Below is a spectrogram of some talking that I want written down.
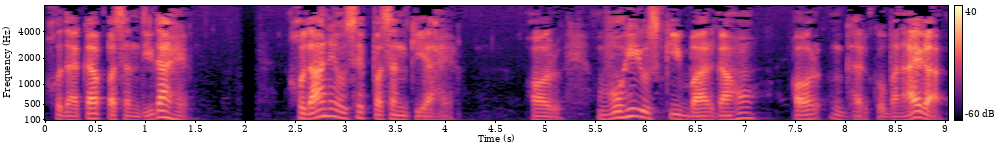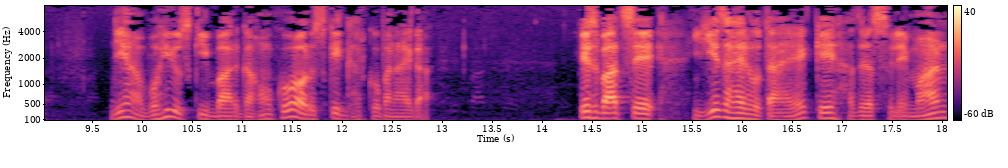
خدا کا پسندیدہ ہے۔ خدا نے اسے پسند کیا ہے اور وہی اس کی بارگاہوں اور گھر کو بنائے گا۔ جی ہاں وہی اس کی بارگاہوں کو اور اس کے گھر کو بنائے گا۔ اس بات سے یہ ظاہر ہوتا ہے کہ حضرت سلیمان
